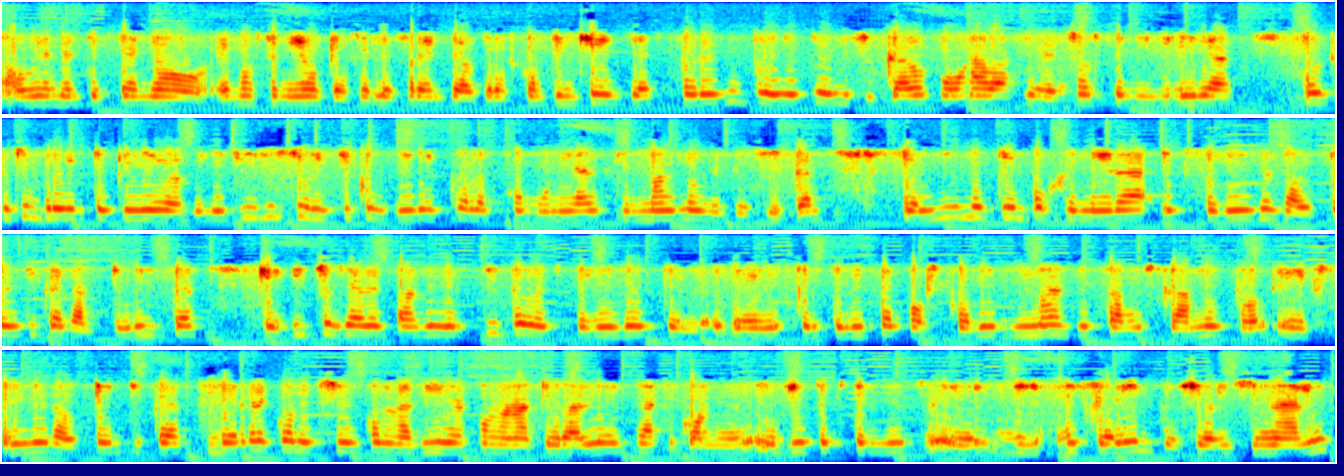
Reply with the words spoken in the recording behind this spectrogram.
Obviamente este año hemos tenido que hacerle frente a otras contingencias, pero es un proyecto edificado por una base de sostenibilidad, porque es un proyecto que lleva beneficios turísticos directos a las comunidades que más lo necesitan, que al mismo tiempo genera experiencias auténticas al turista, que dicho sea de paso, es el tipo de experiencias que, el turista post-COVID más está buscando, experiencias auténticas de reconexión con la vida, con la naturaleza, con eh, diferentes y originales,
